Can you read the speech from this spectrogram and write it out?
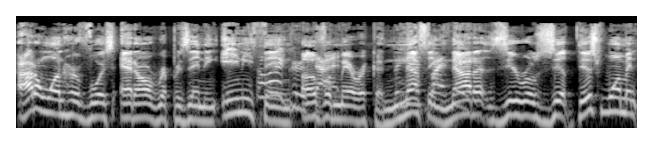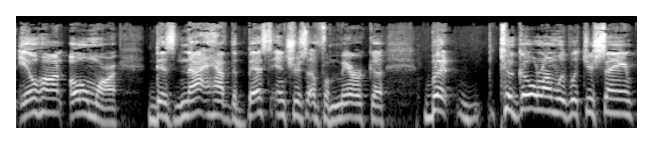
I don't want her voice at all representing Oh, anything with of that. America. But Nothing. thing. A zero zip. This woman, Ilhan Omar, does not have the best interest of America. But to go along with what you're saying,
